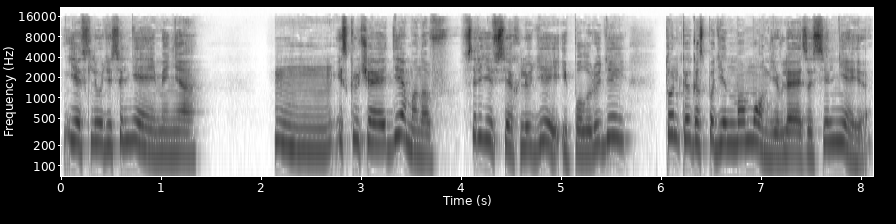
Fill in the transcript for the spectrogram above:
есть люди сильнее меня». «Хм, исключая демонов, среди всех людей и полулюдей, только господин Мамон является сильнее».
